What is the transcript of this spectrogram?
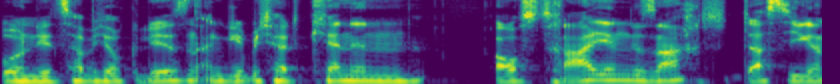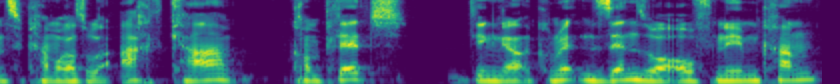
Und jetzt habe ich auch gelesen, angeblich hat Canon Australien gesagt, dass die ganze Kamera sogar 8K komplett den kompletten Sensor aufnehmen kann,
